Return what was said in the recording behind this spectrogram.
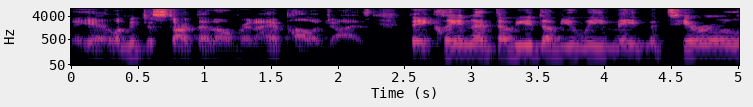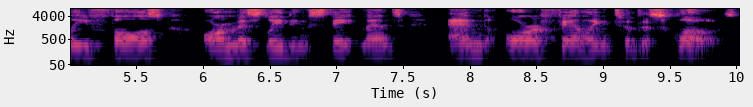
here, let me just start that over, and I apologize. They claim that WWE made materially false or misleading statements and or failing to disclose.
